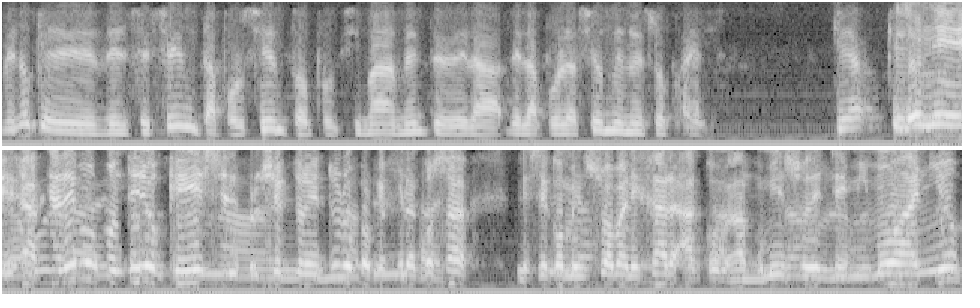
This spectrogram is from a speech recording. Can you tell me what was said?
menos que del 60% aproximadamente de la, de la población de nuestro país. Que, Donde aclaremos, Montero, que es el proyecto Neptuno, porque fue una cosa que se comenzó a manejar a, a comienzo de este mismo año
